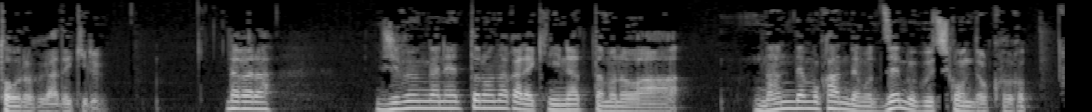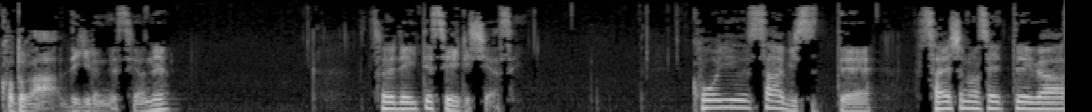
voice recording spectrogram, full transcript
登録ができる。だから自分がネットの中で気になったものは何でもかんでも全部ぶち込んでおくことができるんですよね。それでいて整理しやすい。こういうサービスって最初の設定が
